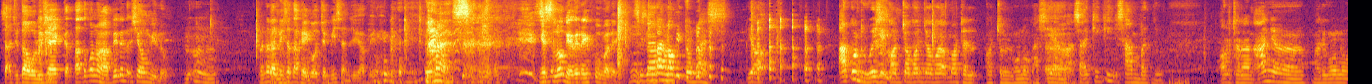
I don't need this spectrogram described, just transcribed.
Sak juta 850. Tak tukono HP kan untuk Xiaomi lho. Heeh. Bener. Dan ya? iso tak gawe gocek pisan sih HP ini. Mas. Ngeslo gawe refu mana? Sekarang lockdown, Mas. Ya aku duwe sih kanca-kanca koyo model ojol ngono kasihan, Pak. Saiki iki sambat lho. Orderan anyep, mari ngono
